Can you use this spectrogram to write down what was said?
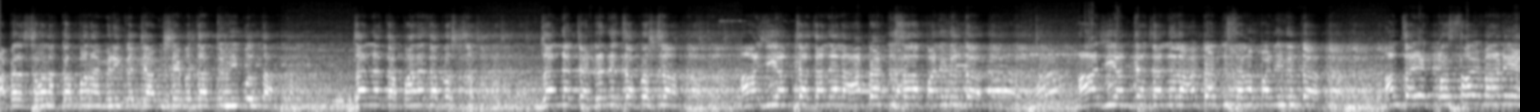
आपल्याला सर्वांना कल्पना मेडिकलच्या विषयाबद्दल तुम्ही बोलता. जालन्याचा पाण्याचा प्रश्न जालन्याच्या ड्रेनेजचा प्रश्न. आजही आमच्या जालन्याला आठ आठ दिवसाला पाणी मिळतं. आजही आमच्या जालन्याला आठ आठ दिवसाला पाणी मिळतं. आमचा एक प्रस्ताव आहे माननीय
